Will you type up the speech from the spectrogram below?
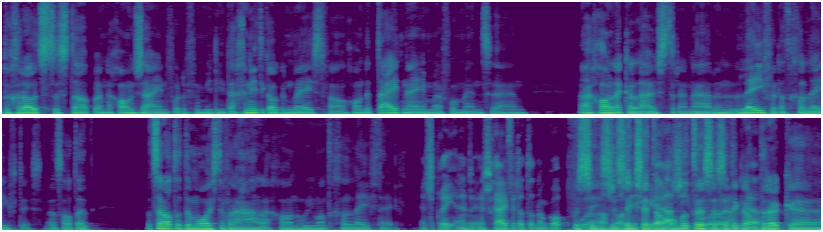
de grootste stap. En gewoon zijn voor de familie. Daar geniet ik ook het meest van. Gewoon de tijd nemen voor mensen. En nou, gewoon lekker luisteren naar een leven dat geleefd is. Dat is altijd dat zijn altijd de mooiste verhalen. Gewoon hoe iemand geleefd heeft. En, en, en schrijf je dat dan ook op? voor- Precies, als- dus als ik zit dan ondertussen voor, zit ik dan ja. druk, eh,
